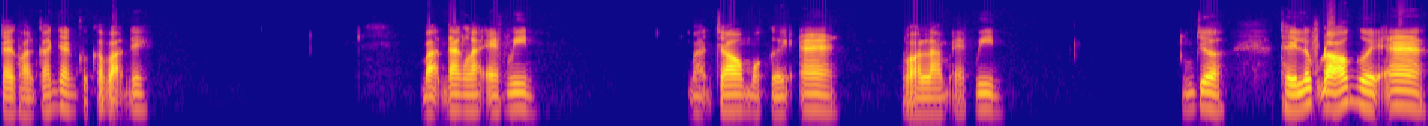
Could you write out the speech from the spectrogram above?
tài khoản cá nhân của các bạn đi. Bạn đang là admin bạn cho một người A vào làm admin. Đúng chưa? Thì lúc đó người A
